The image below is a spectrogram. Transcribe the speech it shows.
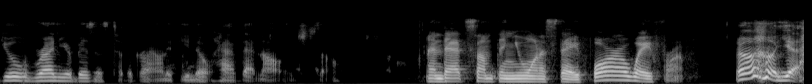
you'll run your business to the ground if you don't have that knowledge. So, and that's something you want to stay far away from. Oh yeah.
